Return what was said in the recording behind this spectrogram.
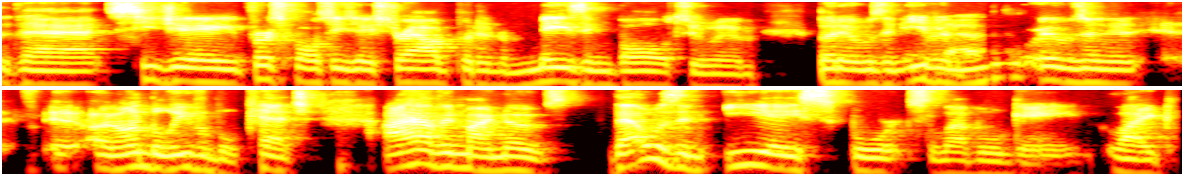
that CJ, first of all, CJ Stroud put an amazing ball to him, but it was an even Yeah. more, it was an, an unbelievable catch. I have in my notes that was an EA Sports level game. Like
